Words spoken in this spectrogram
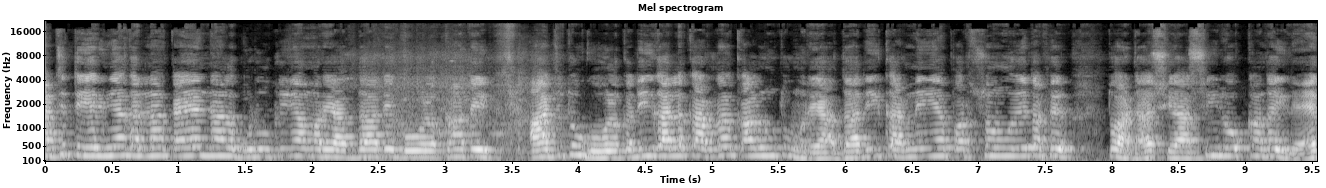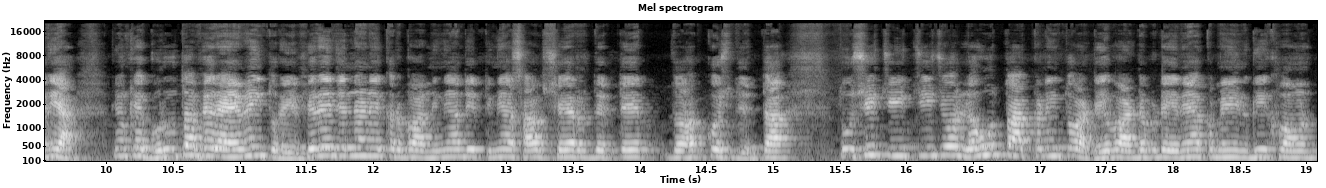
ਅੱਜ ਤੇਰੀਆਂ ਗੱਲਾਂ ਕਹਿਣ ਨਾਲ ਗੁਰੂ ਕੀਆਂ ਮਰਿਆਦਾ ਤੇ ਗੋਲਕਾਂ ਤੇ ਅੱਜ ਤੂੰ ਗੋਲਕ ਦੀ ਗੱਲ ਕਰਦਾ ਕੱਲ ਨੂੰ ਤੂੰ ਮਰਿਆਦਾ ਦੀ ਕਰਨੀ ਆ, ਪਰਸੋਂ ਇਹ ਤਾਂ ਫਿਰ ਤੁਹਾਡਾ ਸਿਆਸੀ ਲੋਕਾਂ ਦਾ ਹੀ ਰਹਿ ਗਿਆ। ਕਿਉਂਕਿ ਗੁਰੂ ਤਾਂ ਫਿਰ ਐਵੇਂ ਹੀ ਤੁਰੇ ਫਿਰੇ, ਜਿਨ੍ਹਾਂ ਨੇ ਕੁਰਬਾਨੀਆਂ ਦਿੱਤੀਆਂ, ਸਭ ਸਿਰ ਦਿੱਤੇ, ਸਭ ਕੁਝ ਦਿੱਤਾ। ਤੁਸੀਂ ਚੀਚੀ ਚੋਂ ਲਹੂ ਤੱਕ ਨਹੀਂ ਤੁਹਾਡੇ ਵੱਡ ਵਡੇਰਿਆਂ ਕਮੀਨਗੀ ਖਵਾਉਣ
